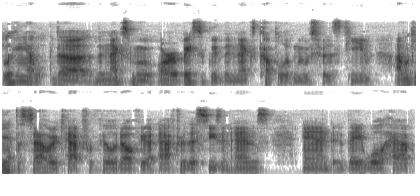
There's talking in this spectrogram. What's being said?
Looking at the the next move, or basically the next couple of moves for this team, I'm looking at the salary cap for Philadelphia after this season ends, and they will have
